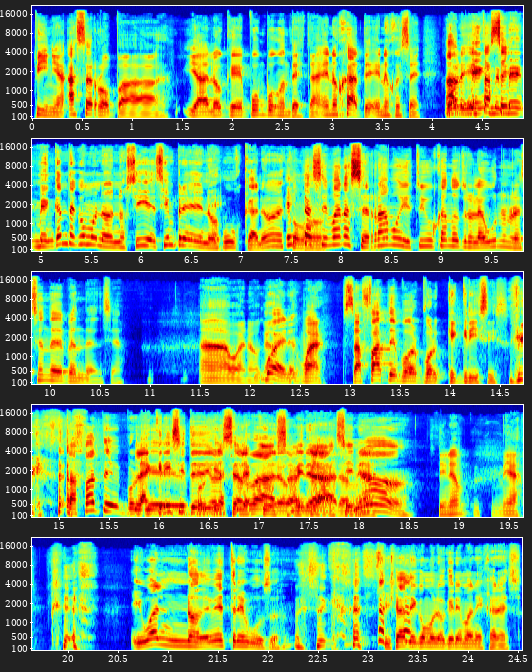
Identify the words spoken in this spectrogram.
Piña, hace ropa. Y a lo que Pum Pum contesta, enojate, enojese. Ah, me, esta, me- se- me- me encanta cómo nos, nos sigue, siempre nos busca, ¿no? Es esta como... semana cerramos y estoy buscando otro laburo en relación de dependencia. Ah, bueno, ok. Bueno. Bueno, zafate por, por qué crisis. Zafate porque, La crisis te dio la- cerraron, excusa, mirá. claro, si mirá. no, si no, mira. igual nos debes tres buzos. Fíjate cómo lo querés manejar eso.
